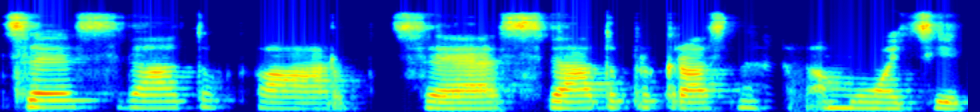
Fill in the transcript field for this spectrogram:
Це свято фарб, це свято прекрасних емоцій.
